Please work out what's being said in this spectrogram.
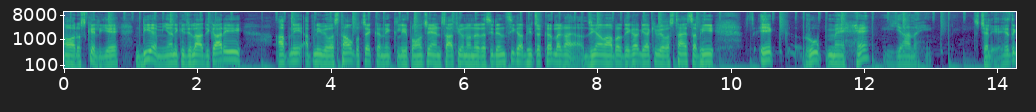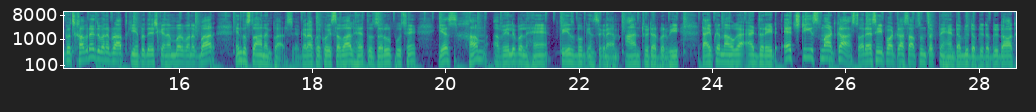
और उसके लिए डीएम, यानी कि जिला अधिकारी अपनी अपनी व्यवस्थाओं को चेक करने के लिए पहुँचे एंड साथ ही उन्होंने रेसिडेंसी का भी चक्कर लगाया। जी हाँ वहाँ पर देखा गया कि व्यवस्थाएँ सभी एक रूप में है या नहीं। तो चलिए, ये थी कुछ खबरें जो मैंने प्राप्त की हैं प्रदेश के नंबर वन अखबार, हिंदुस्तान अखबार से। अगर आपका कोई सवाल है तो ज़रूर पूछें। यस हम अवेलेबल हैं फेसबुक इंस्टाग्राम एंड ट्विटर पर भी। टाइप करना होगा at the rate H T Smartcast और ऐसे ही पॉडकास्ट आप सुन सकते हैं W W W dot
